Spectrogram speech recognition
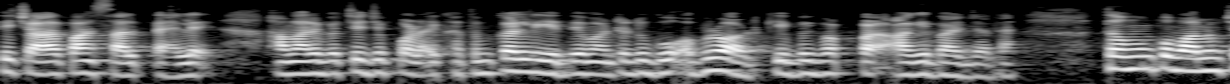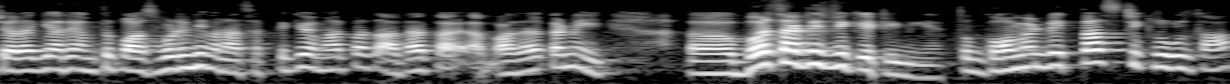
से चार पाँच साल पहले हमारे बच्चे जो पढ़ाई ख़त्म कर लिए they wanted to go abroad कि भाई आगे बढ़ जाना है। तब उनको मालूम चला कि अरे हम तो पासवर्ड ही नहीं बना सकते क्योंकि हमारे पास आधार कार्ड आधार कार्ड नहीं बर्थ सर्टिफिकेट ही नहीं है। तो गवर्नमेंट ने इतना स्ट्रिक्ट रूल था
